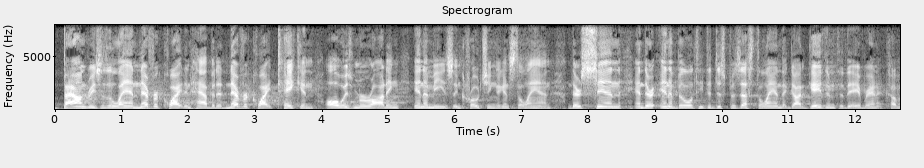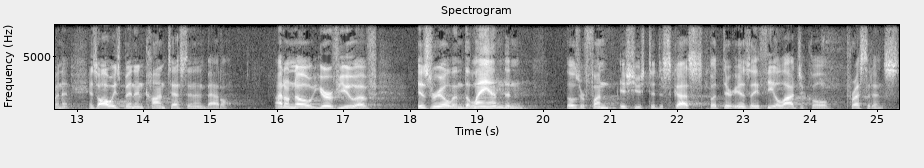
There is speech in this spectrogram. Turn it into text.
boundaries of the land, never quite inhabited, never quite taken, always marauding enemies encroaching against the land. Their sin and their inability to dispossess the land that God gave them through the Abrahamic covenant has always been in contest and in battle. I don't know your view of Israel and the land, and those are fun issues to discuss, but there is a theological precedence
